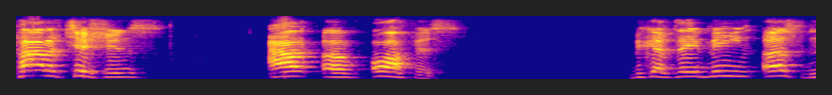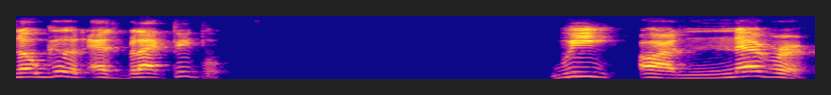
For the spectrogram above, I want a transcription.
politicians out of office because they mean us no good as black people. We are never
